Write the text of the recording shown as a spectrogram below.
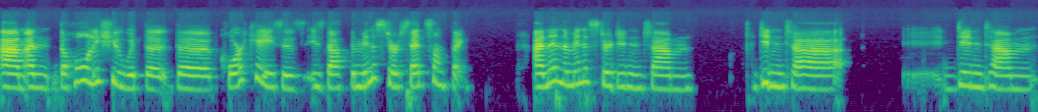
um, and the whole issue with the, the court case is, is that the minister said something. And then the minister didn't um, didn't uh, didn't um,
